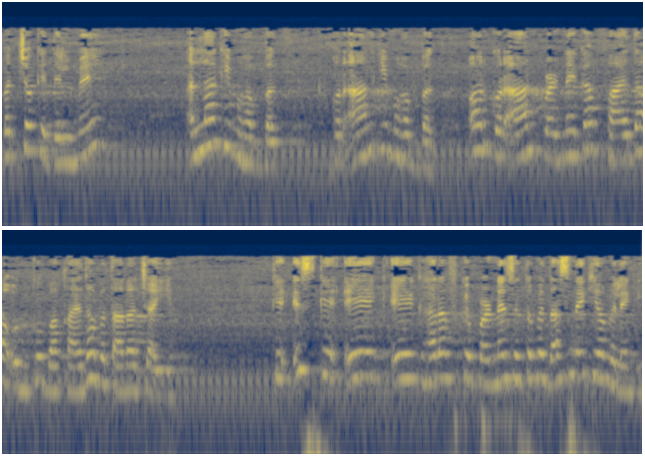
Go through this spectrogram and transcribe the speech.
بچوں کے دل میں اللہ کی محبت، قرآن کی محبت اور قرآن پڑھنے کا فائدہ ان کو باقاعدہ بتانا چاہیے کہ اس کے ایک ایک حرف کے پڑھنے سے تمہیں دس نیکیاں ملیں گی۔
